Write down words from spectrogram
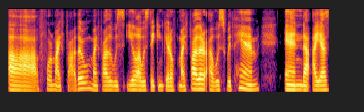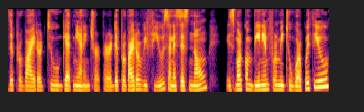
uh, for my father, my father was ill. I was taking care of my father. I was with him, and I asked the provider to get me an interpreter. The provider refused, and I says, no, it's more convenient for me to work with you.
